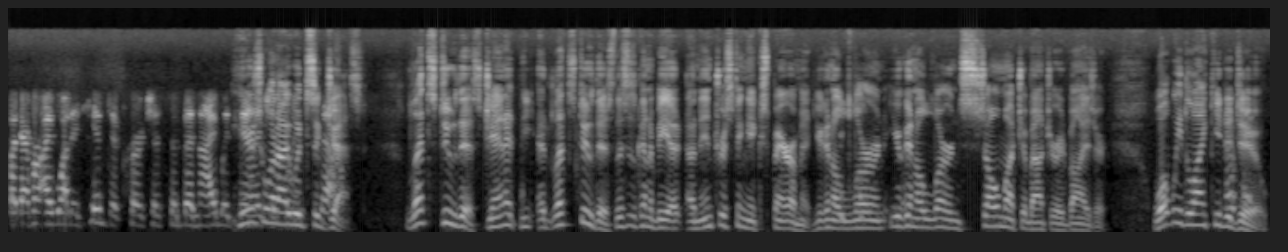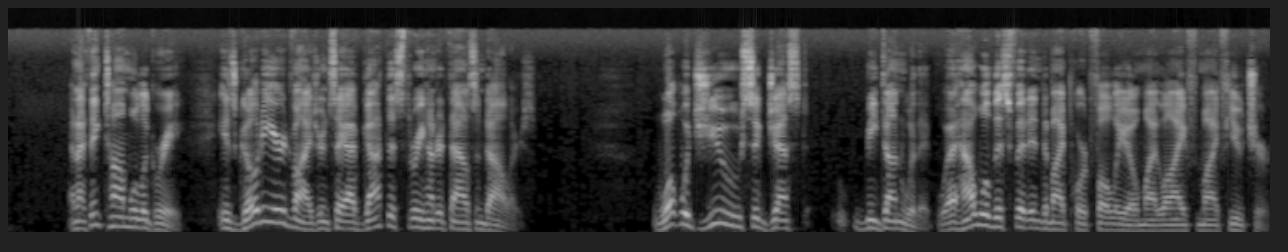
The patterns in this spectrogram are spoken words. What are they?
whatever I wanted him to purchase, and then I would. Here's what I would myself. suggest. Let's do this, Janet. uh, Let's do this. This is going to be a, an interesting experiment. You're going to learn. You're going to learn so much about your advisor. What we'd like you to do, and I think Tom will agree, is go to your advisor and say, "I've got this three hundred thousand dollars. What would you suggest be done with it? How will this fit into my portfolio, my life, my future?"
